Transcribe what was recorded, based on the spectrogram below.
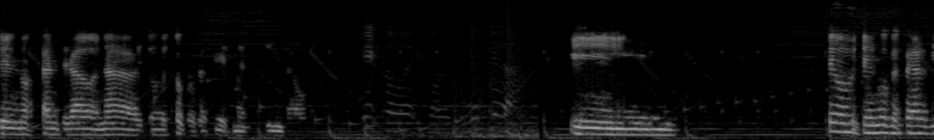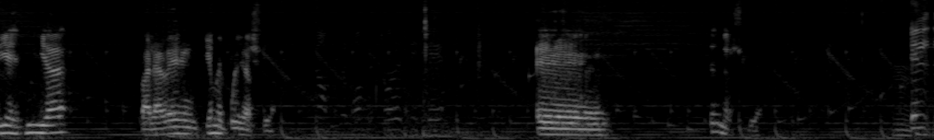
que él no está enterado de nada de todo esto, porque sí es mentira. Y tengo, tengo que esperar 10 días para ver en qué me puede ayudar. Eh, ¿qué me ayuda? Él-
